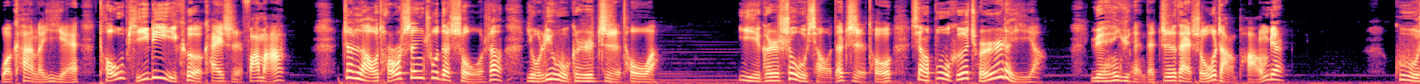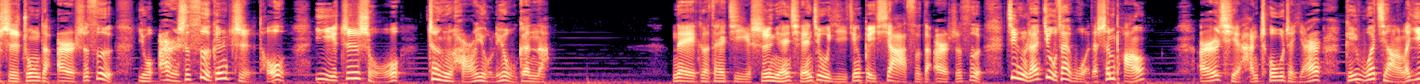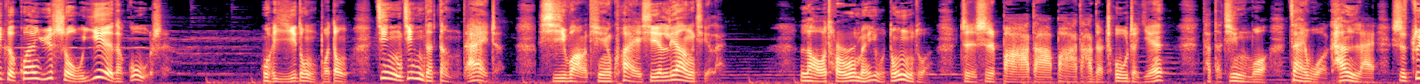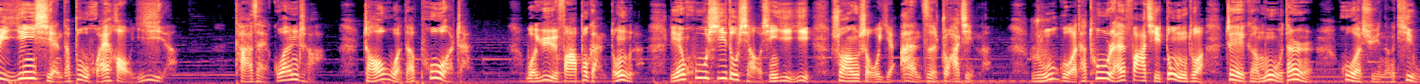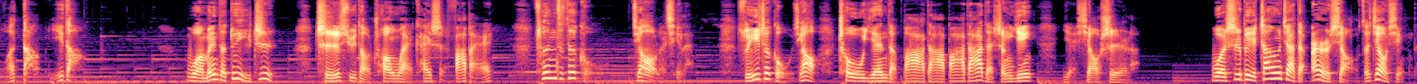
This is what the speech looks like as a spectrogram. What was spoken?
我看了一眼，头皮立刻开始发麻。这老头伸出的手上有六根指头啊，一根瘦小的指头像不合群的一样，远远的支在手掌旁边。故事中的二十四有二十四根指头，一只手正好有六根呐。那个在几十年前就已经被吓死的二十四，竟然就在我的身旁。而且还抽着烟给我讲了一个关于守夜的故事。我一动不动，静静的等待着，希望天快些亮起来。老头没有动作，只是吧嗒吧嗒的抽着烟。他的静默在我看来是最阴险的不怀好意呀。他在观察，找我的破绽。我愈发不敢动了，连呼吸都小心翼翼，双手也暗自抓紧了。如果他突然发起动作，这个木凳或许能替我挡一挡。我们的对峙持续到窗外开始发白，村子的狗叫了起来。随着狗叫，抽烟的吧嗒吧嗒的声音也消失了。我是被张家的二小子叫醒的。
